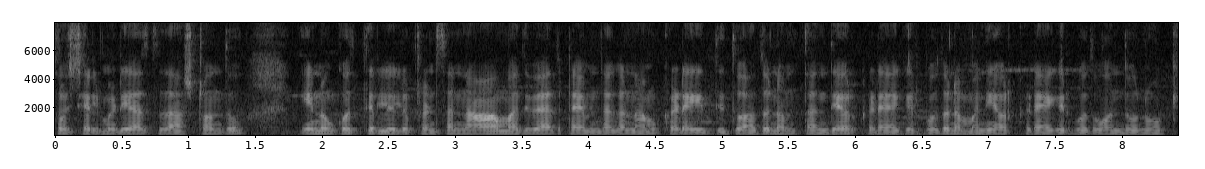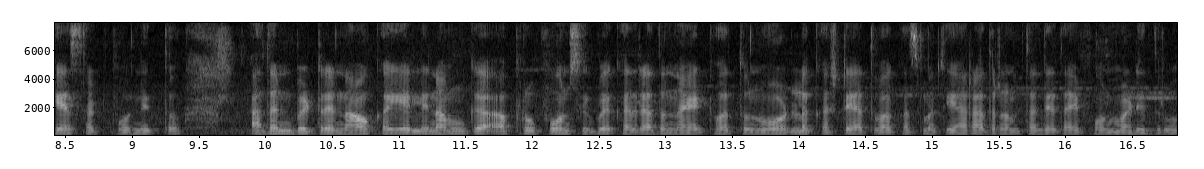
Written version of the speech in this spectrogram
ಸೋಷಿಯಲ್ ಮೀಡಿಯಾದ ಅಷ್ಟೊಂದು ಏನೂ ಗೊತ್ತಿರಲಿಲ್ಲ ಫ್ರೆಂಡ್ಸ್ ನಾ ಮದುವೆ ಆದ ಟೈಮ್ದಾಗ ನಮ್ಮ ಕಡೆ ಇದ್ದಿದ್ದು ಅದು ನಮ್ಮ ತಂದೆಯವ್ರ ಕಡೆ ಆಗಿರ್ಬೋದು ನಮ್ಮ ಮನೆಯವ್ರ ಕಡೆ ಆಗಿರ್ಬೋದು ಒಂದು ನೋಕಿಯಾ ಸಟ್ ಫೋನ್ ಇತ್ತು. ಅದನ್ನು ಬಿಟ್ಟರೆ ನಾವು ಕೈಯಲ್ಲಿ ನಮ್ಗೆ ಅಪ್ರೂವ್ ಫೋನ್ ಸಿಗಬೇಕಾದ್ರೆ ಅದು ನೈಟ್ ಹೊತ್ತು ನೋಡ್ಲಿಕ್ಕಷ್ಟೇ ಅಥವಾ ಅಕಸ್ಮಾತ್ ಯಾರಾದರೂ ನಮ್ಮ ತಂದೆ ತಾಯಿ ಫೋನ್ ಮಾಡಿದ್ರು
